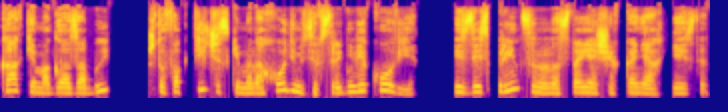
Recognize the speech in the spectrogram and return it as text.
Как я могла забыть, что фактически мы находимся в Средневековье, и здесь принцы на настоящих конях ездят,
